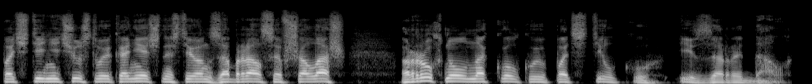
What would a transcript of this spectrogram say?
Почти не чувствуя конечности, он забрался в шалаш, рухнул на колкую подстилку и зарыдал.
